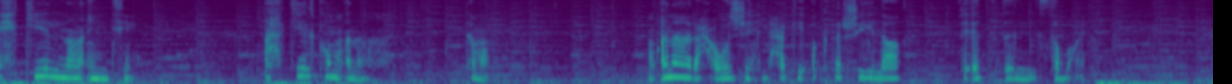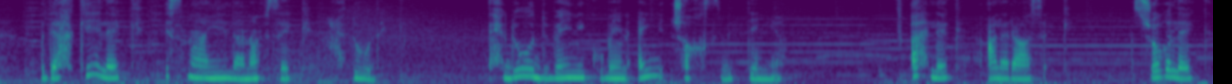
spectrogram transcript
احكي لنا انتي أحكي لكم أنا. تمام. وأنا رح أوجه الحكي أكتر شي لفئة الصبايا. بدي أحكي لك اسمعي لنفسك حدودك. حدود بينك وبين أي شخص بالدنيا. أهلك على راسك شغلك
